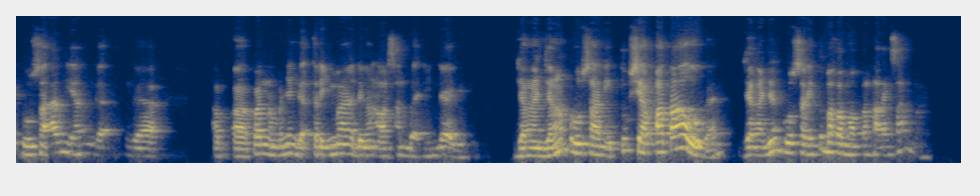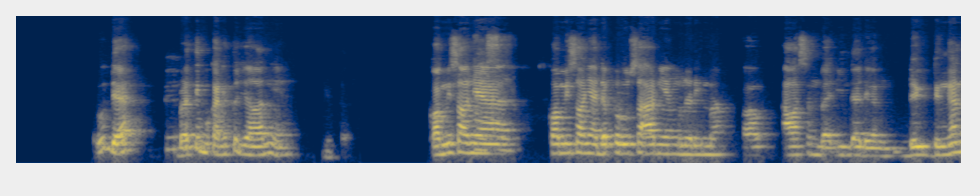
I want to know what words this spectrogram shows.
perusahaan yang nggak nggak apa namanya nggak terima dengan alasan Mbak Dinda gitu. Jangan-jangan perusahaan itu siapa tahu kan jangan-jangan perusahaan itu bakal melakukan hal yang sama. Udah berarti bukan itu jalannya gitu. kalau misalnya kalau misalnya ada perusahaan yang menerima uh, alasan Mbak Dinda dengan de, dengan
